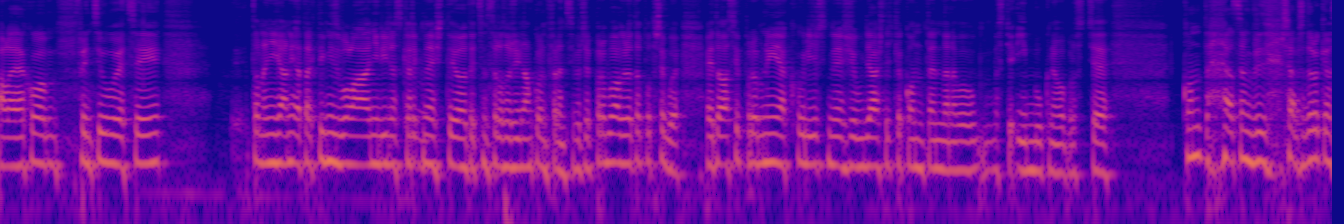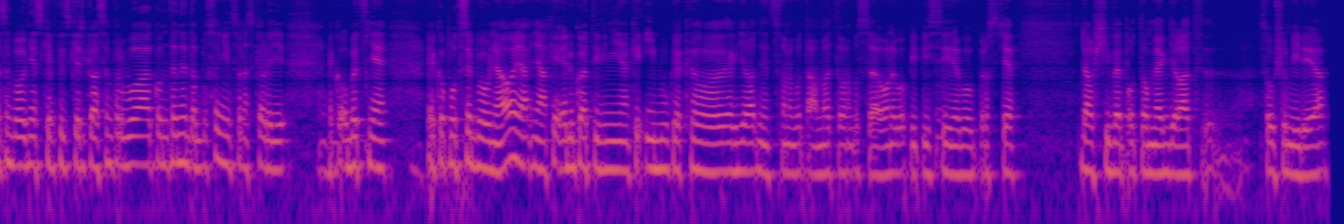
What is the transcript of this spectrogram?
ale jako v principu věci to není žádný atraktivní zvolání, když dneska řekneš, ty teď jsem se rozhodl, že dám konferenci, protože pro kdo to potřebuje. Je to asi podobné, jako když řekneš, že uděláš teďka content, nebo prostě e-book, nebo prostě Content, já jsem třeba před rokem jsem byl hodně skeptický, říkal jsem, proboha, content je to poslední, co dneska lidi mm-hmm. jako obecně jako potřebují, no? nějaký edukativní, nějaký e-book, jak, jak dělat něco, nebo tamhle to, nebo SEO, nebo PPC, mm. nebo prostě další web o tom, jak dělat eh, social media.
